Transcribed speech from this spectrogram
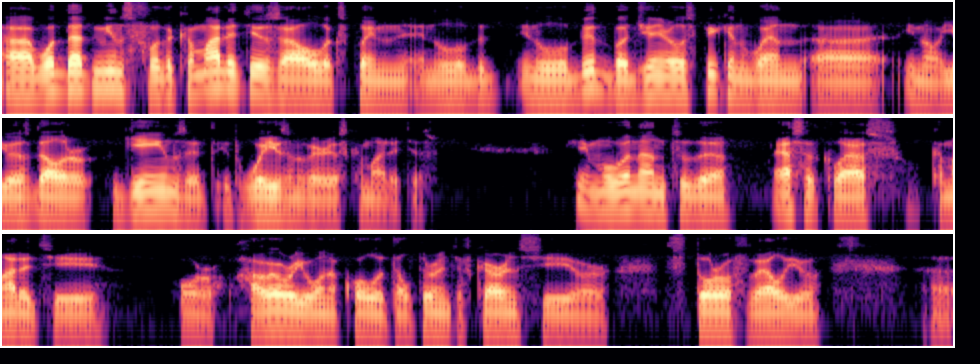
Uh, what that means for the commodities, I'll explain in a little bit. In a little bit, but generally speaking, when you know U.S. dollar gains, it it weighs on various commodities. Okay, moving on to the asset class commodity or however you want to call it alternative currency or store of value uh,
